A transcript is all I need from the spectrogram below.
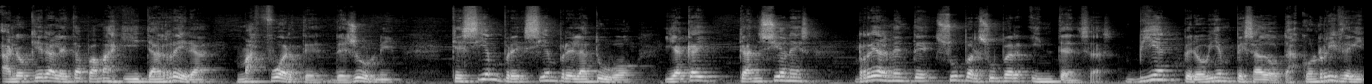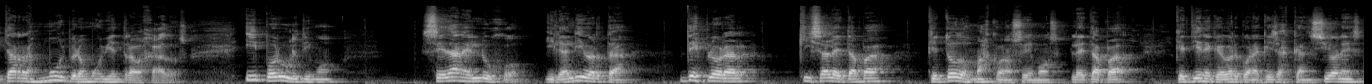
a lo que era la etapa más guitarrera, más fuerte de Journey, que siempre, siempre la tuvo. Y acá hay canciones realmente súper, súper intensas. Bien, pero bien pesadotas, con riffs de guitarras muy, pero muy bien trabajados. Y por último, se dan el lujo y la libertad de explorar quizá la etapa que todos más conocemos, la etapa que tiene que ver con aquellas canciones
